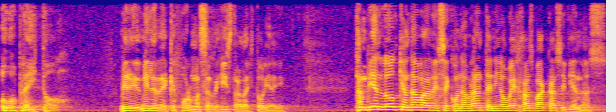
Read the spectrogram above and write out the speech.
hubo pleito. Mire, mire de qué forma se registra la historia ahí. También Lot que andaba, dice, con Abraham tenía ovejas, vacas y tiendas.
